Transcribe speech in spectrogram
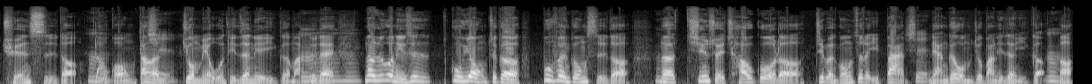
全时的老公，嗯、当然就没有问题，认列一个嘛，对不对？嗯、那如果你是雇佣这个部分工时的，嗯、那薪水超过了基本工资的一半，是两个我们就帮你认一个、嗯、哦。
